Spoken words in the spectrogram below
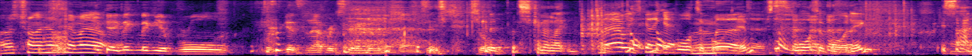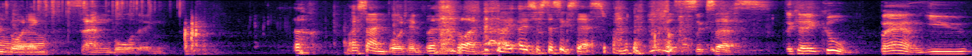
I was trying to help him out. Okay, make, make me a brawl against an average thing with an advantage. Sure. Just gonna like. Now he's not, gonna not get waterboard murdered. him. It's not waterboarding. It's oh. sandboarding. Sandboarding. I sandboard him. That's fine. it's just a success. Just a success. Okay, cool. Bam! You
